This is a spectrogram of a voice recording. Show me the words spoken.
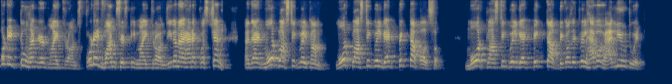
put it two hundred microns, put it one fifty microns. Even I had a question uh, that more plastic will come, more plastic will get picked up also. More plastic will get picked up because it will have a value to it.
